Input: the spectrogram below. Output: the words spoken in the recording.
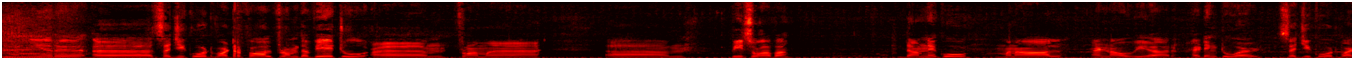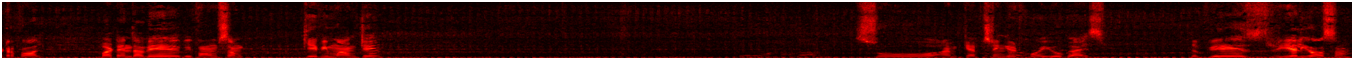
We are near uh, Sajikot waterfall from the way to um, from uh, um, Pir Daman-e-Koh, Monal, and now we are heading toward Sajikot waterfall. But in the way, we found some KV mountain. So I'm capturing it for you guys. The way is really awesome,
